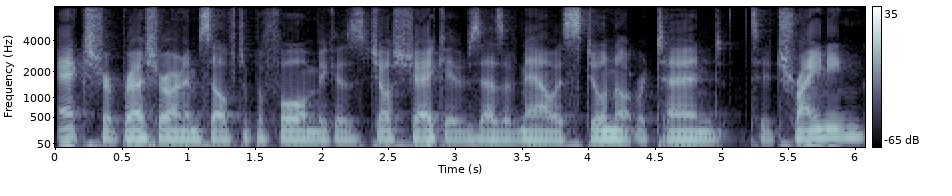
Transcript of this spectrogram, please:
extra pressure on himself to perform because Josh Jacobs, as of now, is still not returned to training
